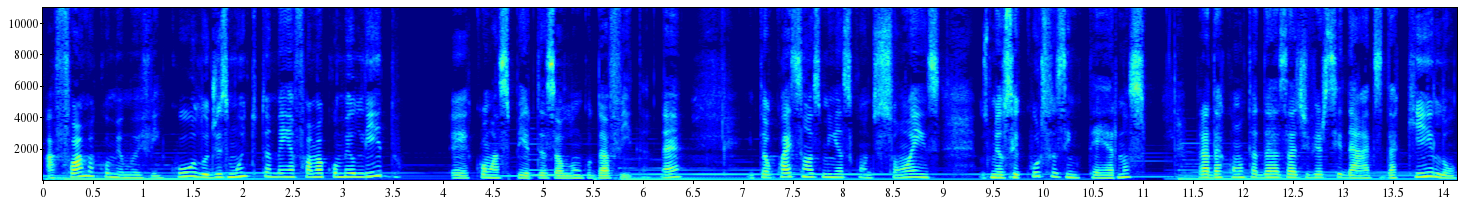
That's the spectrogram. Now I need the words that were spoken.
a forma como eu me vinculo diz muito também a forma como eu lido é, com as perdas ao longo da vida, né? Então, quais são as minhas condições, os meus recursos internos para dar conta das adversidades, daquilo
